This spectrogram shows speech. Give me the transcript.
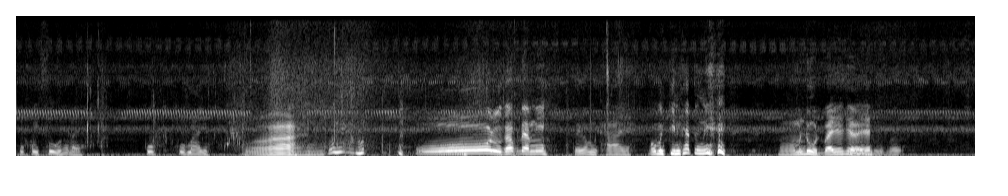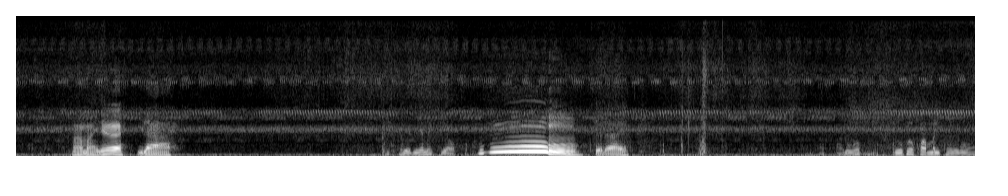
ไม่ค่อยสู้เท่าไหร่โอ้โอ้มาอยู่ว้าเฮ้ยหลุดโอ้ดูครับแต้มนี้ แต่ว่ามันคายอะโอ้มันกินแค่ตรงนี้อ๋อมันดูดไว้เฉยดูดไว้ๆมาใหม่เด้ออีลาเดี๋ยวนี้ไม่เกี่ยวอื้อเสียดายดูว่าดูเพื่อความบันเทิงนะ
